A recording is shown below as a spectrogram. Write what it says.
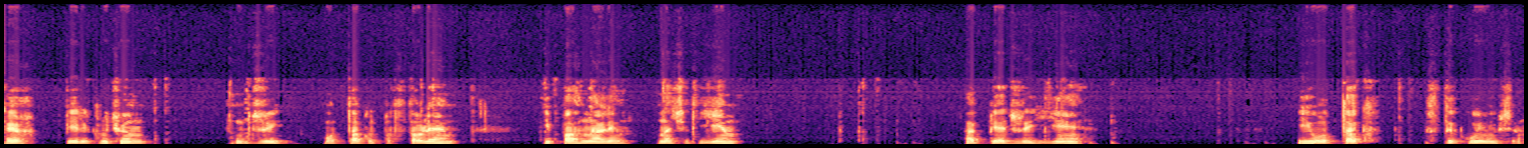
R перекручиваем. G вот так вот подставляем. И погнали. Значит E. Опять же E. И вот так стыкуемся.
